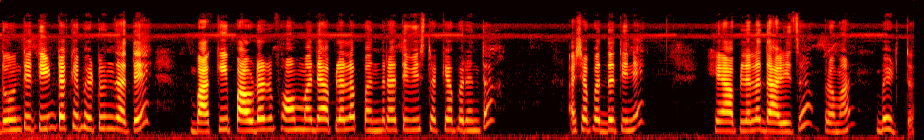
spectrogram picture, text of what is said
दोन ते तीन टक्के भेटून जाते. बाकी पावडर फॉर्ममध्ये आपल्याला पंधरा ते वीस टक्क्यापर्यंत अशा पद्धतीने हे आपल्याला डाळीचं प्रमाण भेटतं.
